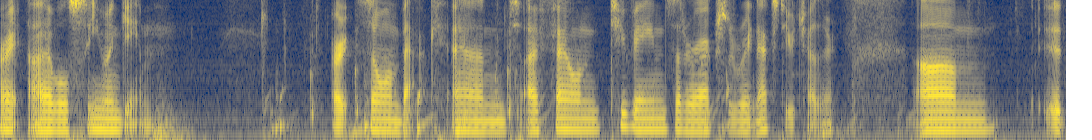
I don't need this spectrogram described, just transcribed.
Alright, I will see you in game. Alright, so I'm back, and I found two veins that are actually right next to each other. Um, it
